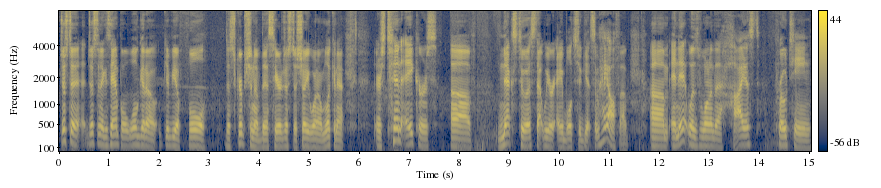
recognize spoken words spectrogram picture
just a just an example we'll get a give you a full description of this here just to show you what i'm looking at. There's 10 acres of next to us that we were able to get some hay off of. Um, and it was one of the highest protein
